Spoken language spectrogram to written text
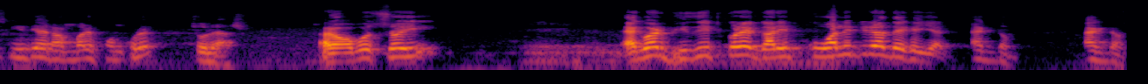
স্ক্রিন দেওয়া নাম্বারে ফোন করে চলে আসো আর অবশ্যই একবার ভিজিট করে গাড়ির কোয়ালিটিটা দেখে যান। একদম একদম।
